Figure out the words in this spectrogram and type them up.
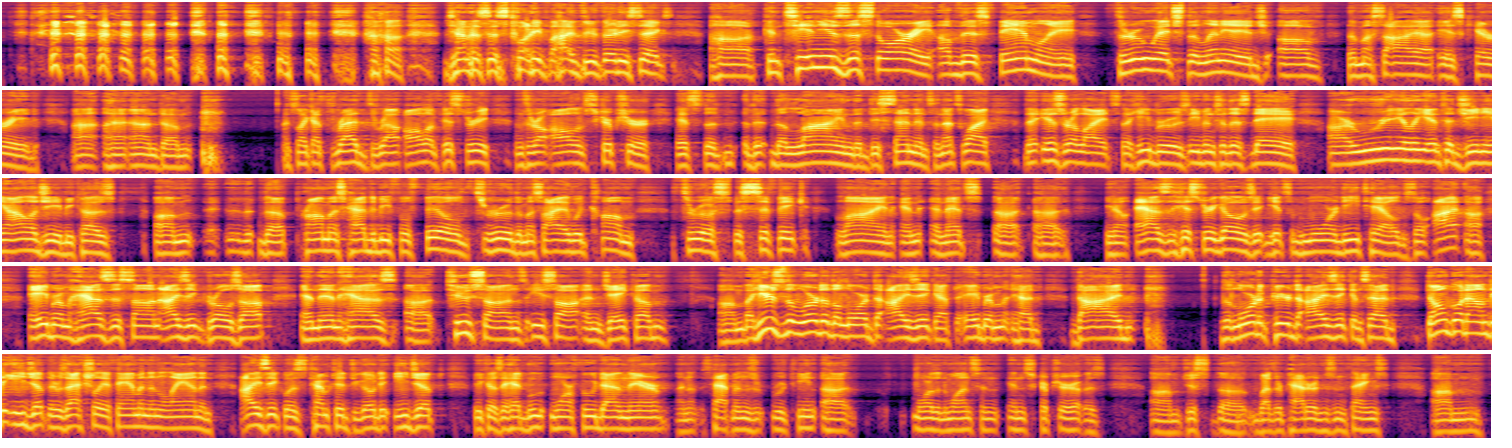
Genesis 25 through 36 uh, continues the story of this family through which the lineage of the Messiah is carried. Uh, and um, it's like a thread throughout all of history and throughout all of Scripture. It's the, the, the line, the descendants. And that's why the Israelites, the Hebrews, even to this day, are really into genealogy because um, the promise had to be fulfilled through the Messiah would come through a specific line, and and that's uh, uh, you know as history goes, it gets more detailed. So I, uh, Abram has the son, Isaac grows up, and then has uh, two sons, Esau and Jacob. Um, but here's the word of the Lord to Isaac after Abram had died. the Lord appeared to Isaac and said, Don't go down to Egypt. There was actually a famine in the land, and Isaac was tempted to go to Egypt because they had more food down there. And this happens routine uh, more than once in, in Scripture. It was um, just the weather patterns and things. Um,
